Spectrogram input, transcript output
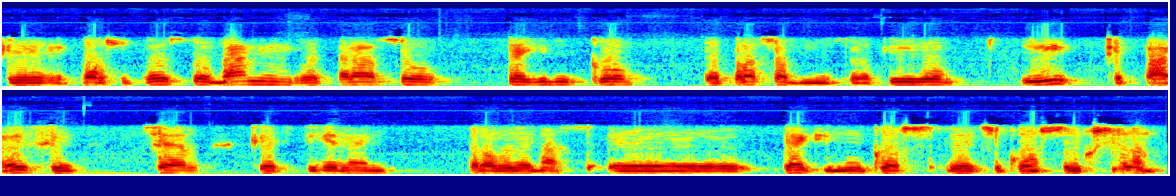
que, por supuesto, dan un retraso técnico, retraso administrativo y que parece ser que tienen problemas eh, técnicos de su construcción,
